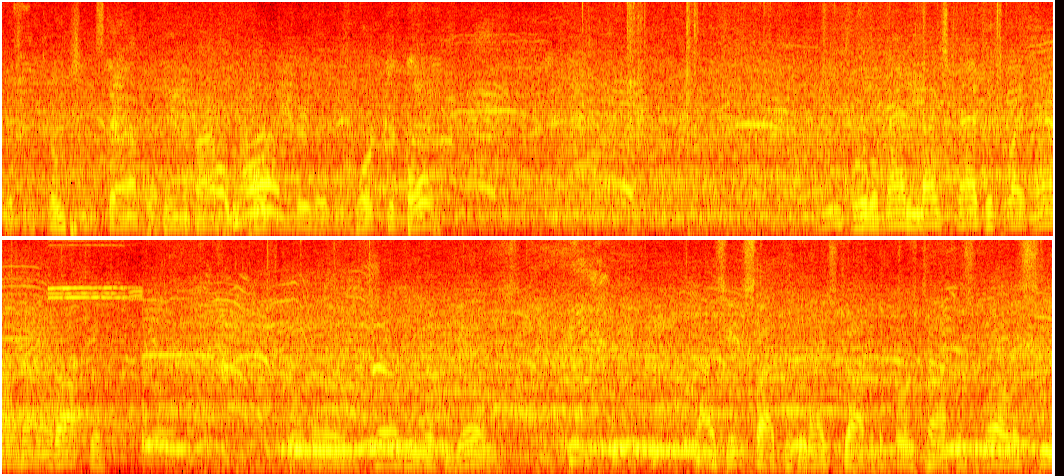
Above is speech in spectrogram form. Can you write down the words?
Because of the coaching staff and Dana Bible, the coordinator that has worked with both. He's a little Matty Ice magic right now, having it off the Sheridan at the ends. Guys inside did a nice job in the first half as well. Let's see.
